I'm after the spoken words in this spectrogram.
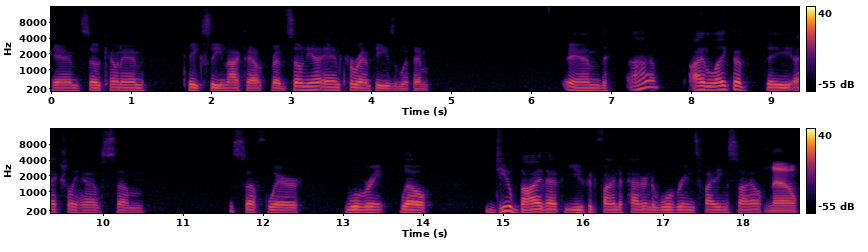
And so Conan takes the knocked out Red Sonja and Caranthes with him. And uh, I like that they actually have some stuff where Wolverine. Well, do you buy that you could find a pattern to Wolverine's fighting style? No,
